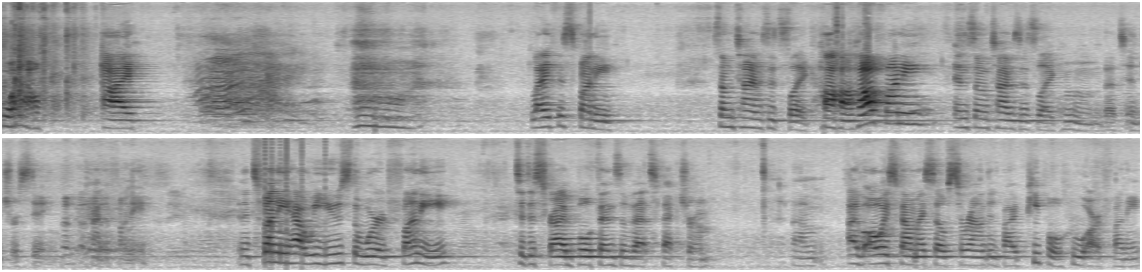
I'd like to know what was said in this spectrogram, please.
Wow. Hi. Life is funny. Sometimes it's like, ha ha ha, funny, and sometimes it's like, hmm, that's interesting, kind of funny. And it's funny how we use the word funny to describe both ends of that spectrum. Um, I've always found myself surrounded by people who are funny.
